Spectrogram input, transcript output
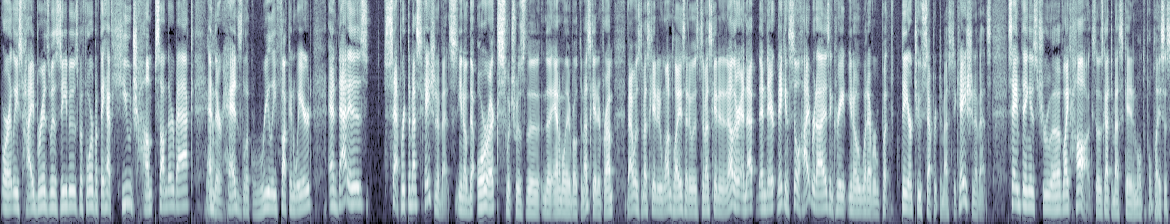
or at least hybrids with zebus before, but they have huge humps on their back and their heads look really fucking weird. And that is separate domestication events. You know, the aurochs, which was the the animal they were both domesticated from, that was domesticated in one place and it was domesticated in another, and that and they can still hybridize and create you know whatever, but they are two separate domestication events. Same thing is true of like hogs; those got domesticated in multiple places.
